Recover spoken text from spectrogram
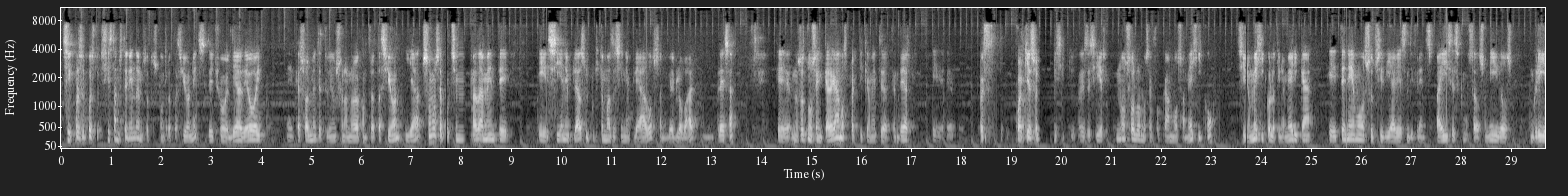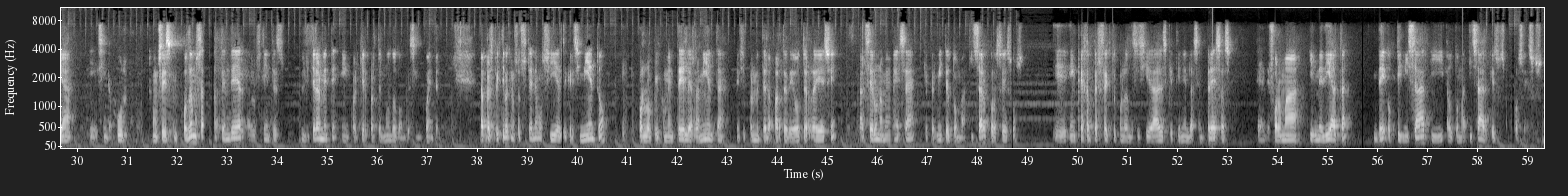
Sí, por supuesto. Sí estamos teniendo nosotros contrataciones. De hecho, el día de hoy eh, casualmente tuvimos una nueva contratación. Ya somos aproximadamente 100 eh, empleados, un poquito más de 100 empleados a nivel global en la empresa. Eh, nosotros nos encargamos prácticamente de atender pues, cualquier solicitud. Es decir, no solo nos enfocamos a México, sino México, Latinoamérica. tenemos subsidiarias en diferentes países como Estados Unidos, Hungría, eh, Singapur. Entonces, podemos atender a los clientes literalmente en cualquier parte del mundo donde se encuentren. La perspectiva que nosotros tenemos sí es de crecimiento, por lo que comenté, la herramienta, principalmente la parte de OTRS, al ser una mesa que permite automatizar procesos, eh, encaja perfecto con las necesidades que tienen las empresas eh, de forma inmediata de optimizar y automatizar esos procesos.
